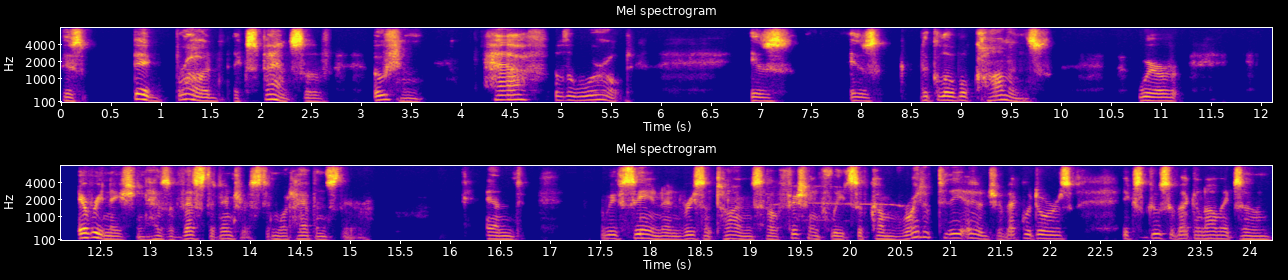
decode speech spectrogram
this big broad expanse of ocean half of the world is is the global commons where every nation has a vested interest in what happens there and we've seen in recent times how fishing fleets have come right up to the edge of Ecuador's exclusive economic zone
